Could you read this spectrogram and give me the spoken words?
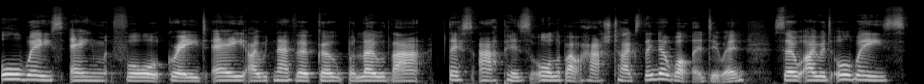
always aim for grade A. I would never go below that this app is all about hashtags. They know what they're doing. So I would always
